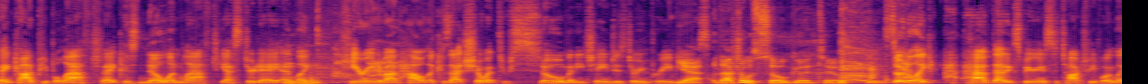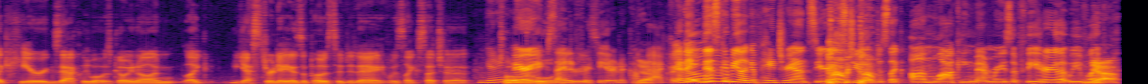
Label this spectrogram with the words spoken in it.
thank God people laughed tonight because no one laughed yesterday, and like Mm-hmm. hearing about how like because that show went through so many changes during previews. Yeah, that show was so good too. So to like have that experience to talk to people and like hear exactly what was going on like yesterday as opposed to today was like such a. I'm getting Totally very cool excited for theater to come Yeah. back. I I, think this could be like a Patreon series too of just like unlocking memories of theater that we've like Yeah.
